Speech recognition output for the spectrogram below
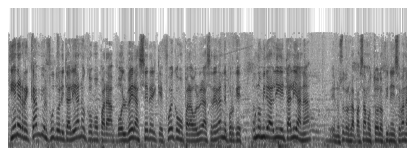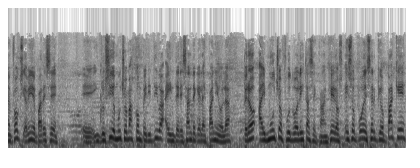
¿Tiene recambio el fútbol italiano como para volver a ser el que fue, como para volver a ser grande? Porque uno mira la liga italiana, eh, nosotros la pasamos todos los fines de semana en Fox y a mí me parece inclusive mucho más competitiva e interesante que la española, pero hay muchos futbolistas extranjeros. ¿Eso puede ser que opaque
